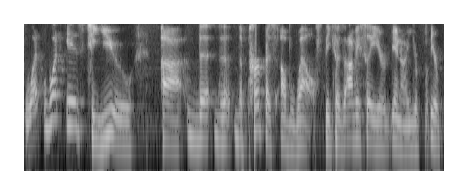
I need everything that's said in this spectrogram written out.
what what is to you uh, the, the the purpose of wealth? Because obviously, you're you know you're you're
